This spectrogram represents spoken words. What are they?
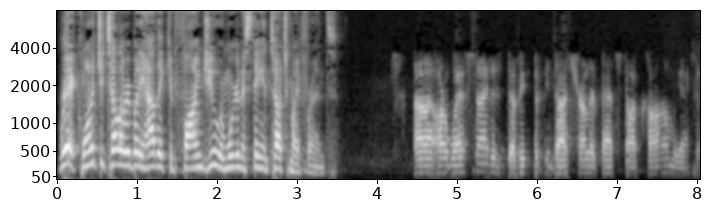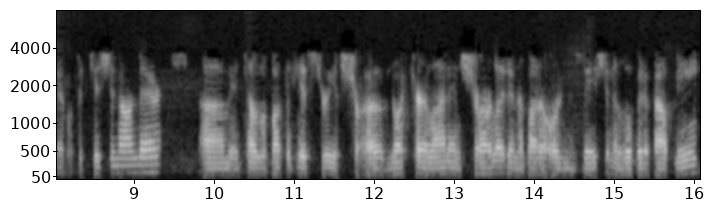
Rick, why don't you tell everybody how they can find you, and we're going to stay in touch, my friend. Uh, our website is www.charlottebats.com. We actually have a petition on there. Um, it tells about the history of, Char- of North Carolina and Charlotte and about our organization and a little bit about me.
